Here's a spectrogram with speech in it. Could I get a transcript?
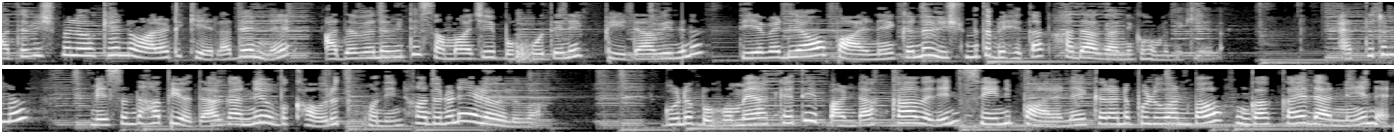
අද විශ්ව ලෝකයෙන් ඔයාලට කියලා දෙන්නේ අද වන විට සමාජයේ බොහෝ දෙනෙක් පීඩා විඳින දියවැඩියාව පාලනය කරන විශ්මිත බෙහෙතක් හදාගන්නේ කොහොමද කියලා. ඇත්තටම මේ සඳහා අපි යොදාගන්නේ ඔබ කවුරුත් හොඳින් හඳුනන එළවලුවා. ගුණ බොහොමයක් ඇති බණ්ඩක්කා වලින් සීනි පාලනය කරන්න පුළුවන් බව හුඟක් අය දන්නේ නෑ.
